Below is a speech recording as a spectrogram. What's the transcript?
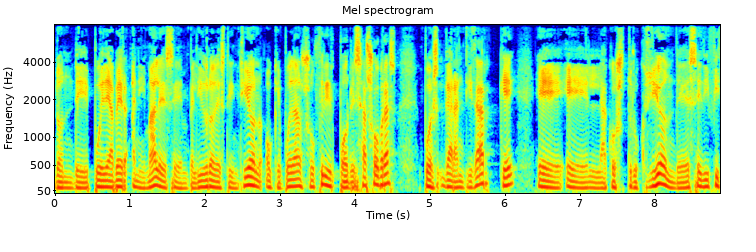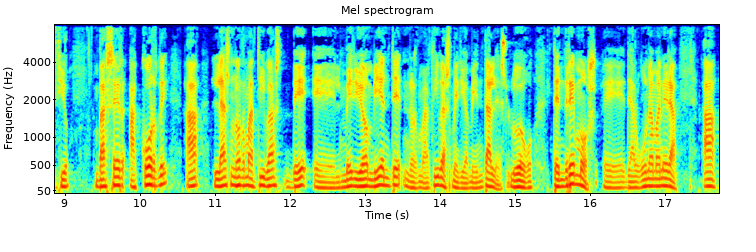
donde puede haber animales en peligro de extinción o que puedan sufrir por esas obras, pues garantizar que eh, eh, la construcción de ese edificio va a ser acorde a las normativas del medio ambiente, normativas medioambientales. Luego tendremos de alguna manera a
